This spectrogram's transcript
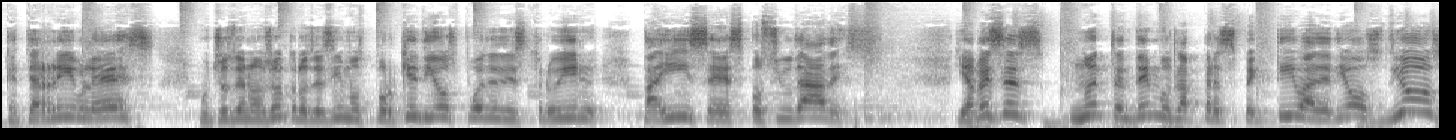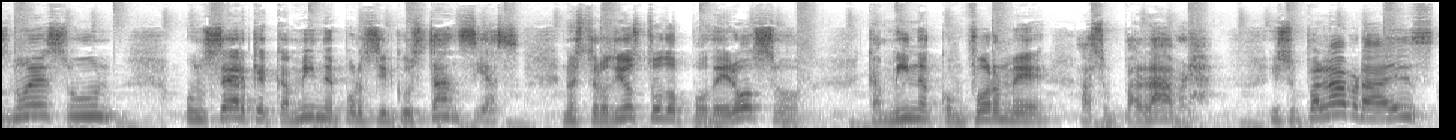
Qué terrible es. Muchos de nosotros decimos, ¿por qué Dios puede destruir países o ciudades? Y a veces no entendemos la perspectiva de Dios. Dios no es un, un ser que camine por circunstancias. Nuestro Dios todopoderoso camina conforme a su palabra. Y su palabra es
